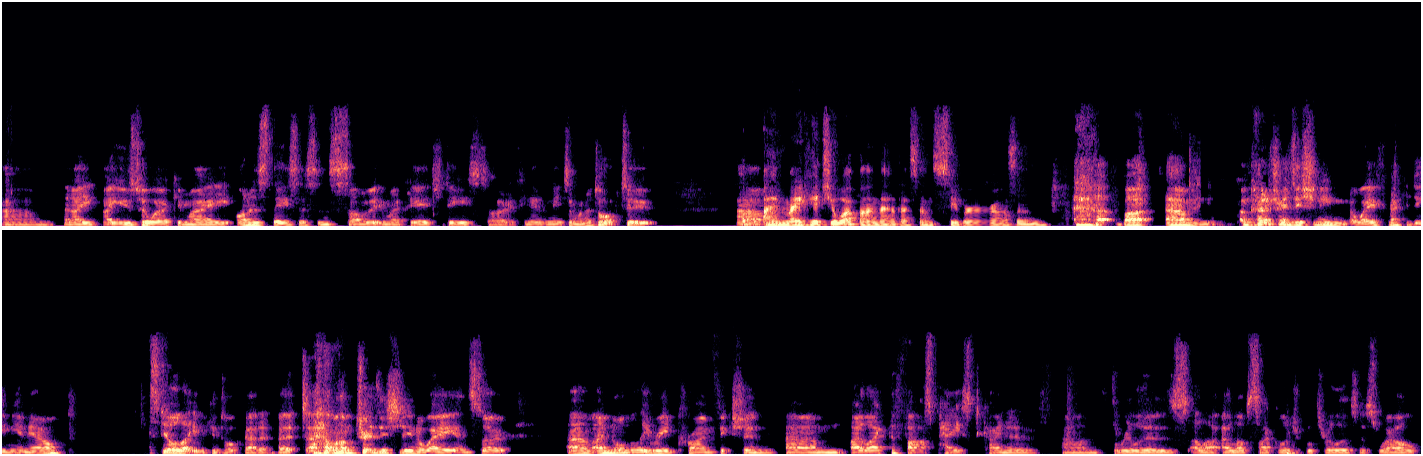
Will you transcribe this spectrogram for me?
um, and I, I used her work in my honors thesis and some of it in my PhD. So, if you ever need someone to talk to, Um, I might hit you up on that. That sounds super awesome. but um, I'm kind of transitioning away from academia now. Still, like we can talk about it, but um, I'm transitioning away, and so um, I normally read crime fiction. Um, I like the fast-paced kind of um, thrillers. I, lo- I love psychological thrillers as well.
